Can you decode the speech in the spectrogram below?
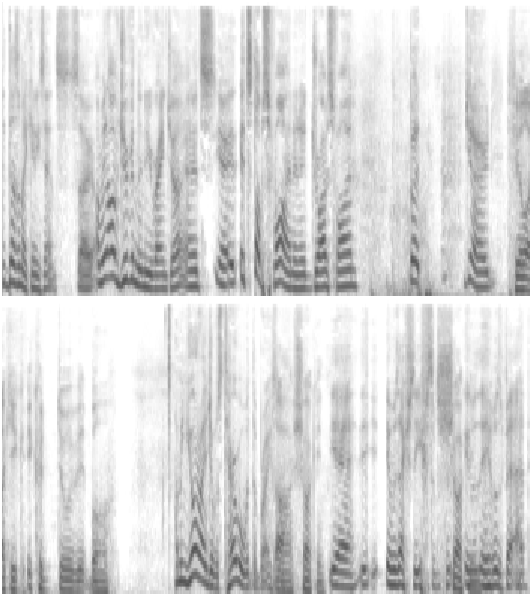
it doesn't make any sense. So I mean, I've driven the new Ranger, and it's you know it, it stops fine and it drives fine, but you know I feel like you, it could do a bit more. I mean your Ranger was terrible with the brakes. Oh, shocking. Yeah, it, it was actually it was, Shocking. It was, it was bad.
